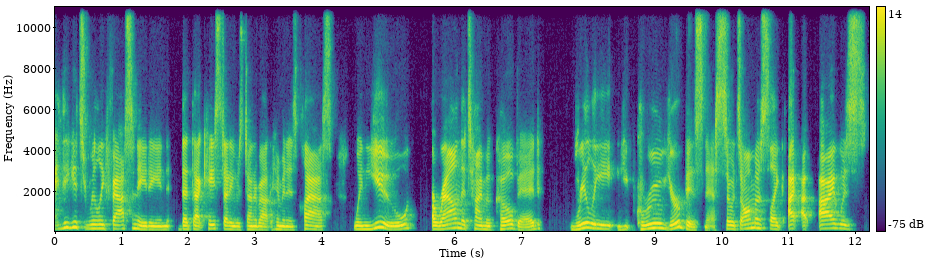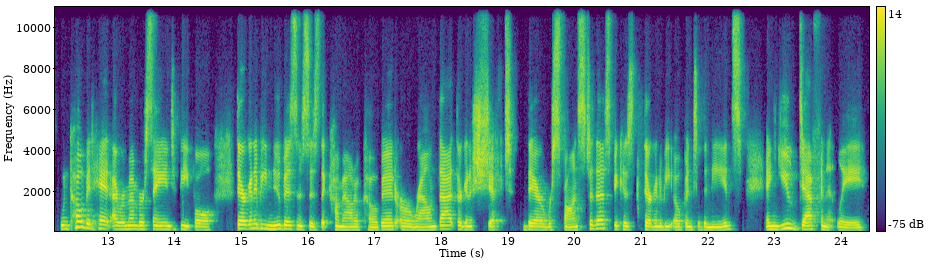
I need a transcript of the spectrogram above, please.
I think it's really fascinating that that case study was done about him and his class when you around the time of COVID really grew your business. So it's almost like I, I, I was when COVID hit, I remember saying to people, there are going to be new businesses that come out of COVID or around that. They're going to shift their response to this because they're going to be open to the needs. And you definitely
